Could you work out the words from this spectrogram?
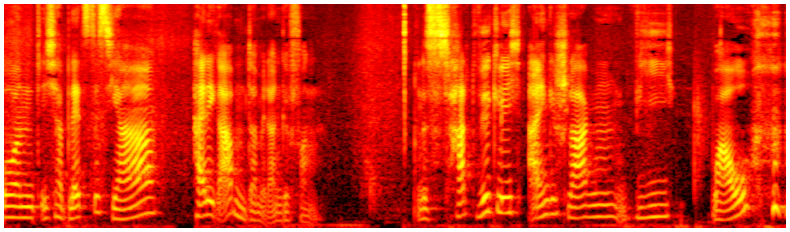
Und ich habe letztes Jahr Heiligabend damit angefangen. Und es hat wirklich eingeschlagen wie wow,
